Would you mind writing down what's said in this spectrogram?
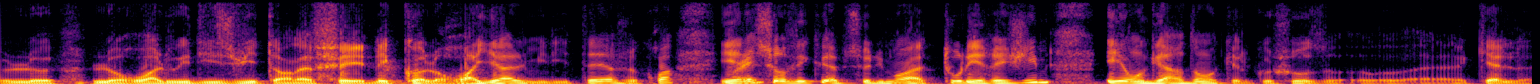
le, le roi Louis XVIII en a fait l'école royale militaire, je crois, et elle a survécu absolument à tous les régimes, et en gardant quelque chose auquel,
